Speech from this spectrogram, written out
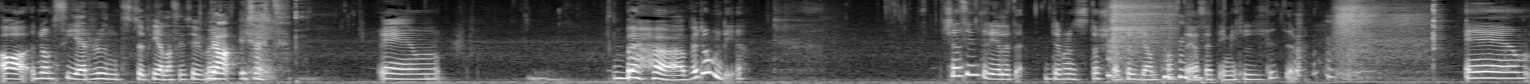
ja de ser runt typ hela sitt huvud. Ja, exakt. Ehm, behöver de det? Känns inte det lite, det var den största tuggan pasta jag sett i mitt liv. Ehm,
